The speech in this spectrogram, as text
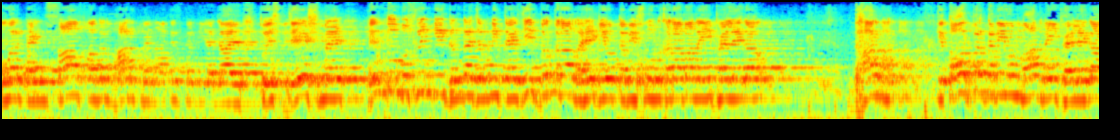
उमर का इंसाफ अगर भारत में नाफिज कर दिया जाए तो इस देश में हिंदू, मुस्लिम की गंगा जमनी तहजीब बरकरार रहेगी और कभी खून खराबा नहीं फैलेगा। धर्म के तौर पर कभी उन्माद नहीं फैलेगा।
